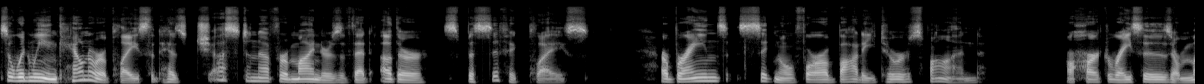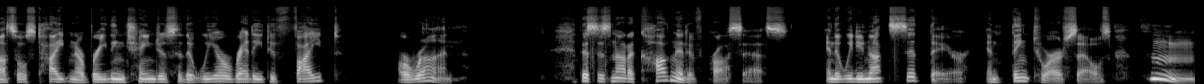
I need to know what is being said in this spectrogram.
So when we encounter a place that has just enough reminders of that other specific place, our brains signal for our body to respond. Our heart races, our muscles tighten, our breathing changes so that we are ready to fight or run. This is not a cognitive process, and that we do not sit there and think to ourselves, hmm,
